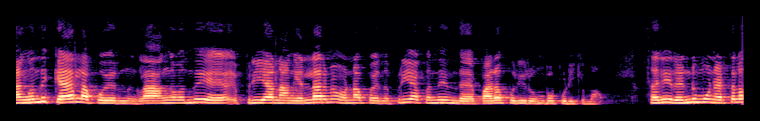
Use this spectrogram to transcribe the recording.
நாங்கள் வந்து கேரளா போயிருந்தோங்களா? அங்கே வந்து பிரியா நாங்கள் எல்லாருமே ஒன்றா போயிருந்தோம். பிரியாவுக்கு வந்து இந்த பழப்பூரி ரொம்ப பிடிக்குமா சரி ரெண்டு மூணு இடத்துல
